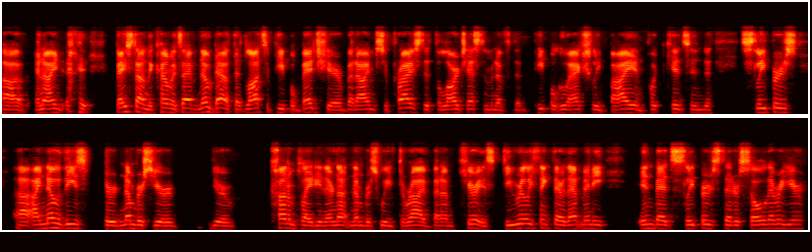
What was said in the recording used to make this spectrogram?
Uh, and I, based on the comments, I have no doubt that lots of people bed share, but I'm surprised at the large estimate of the people who actually buy and put kids into sleepers. Uh, I know these are numbers you're you're contemplating. They're not numbers we've derived, but I'm curious, do you really think there are that many in-bed sleepers that are sold every year?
